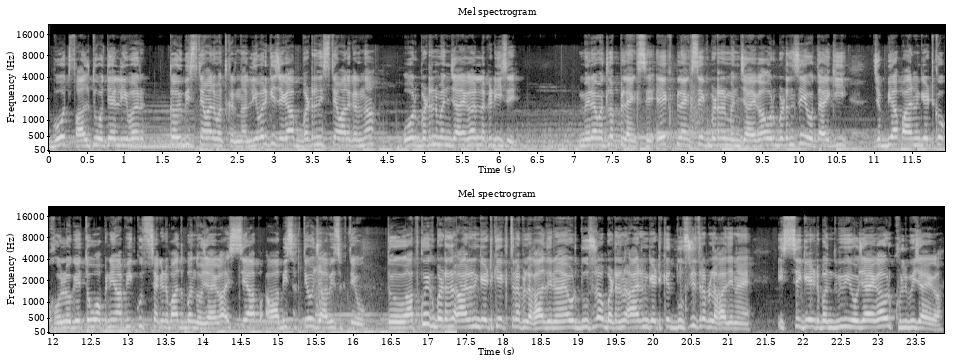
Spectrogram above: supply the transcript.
बहुत फालतू होते हैं लीवर कभी भी इस्तेमाल मत करना। लीवर की जगह बटन इस्तेमाल करना और बटन बन जाएगा लकड़ी से। मेरा मतलब प्लैंक से। एक प्लैंक से एक बटन बन जाएगा और बटन से ये होता है कि जब भी आप आयरन गेट को खोलोगे तो वो अपने आप ही कुछ सेकंड बाद बंद हो जाएगा। इससे आप आ भी सकते हो, जा भी सकते हो। तो आपको एक बटन आयरन गेट के एक तरफ़ लगा देना है और दूसरा बटन आयरन गेट के दूसरी तरफ़ लगा देना है। इससे गेट बंद भी हो जाएगा और खुल भी जाएगा।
